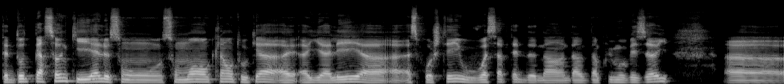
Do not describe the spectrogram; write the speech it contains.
peut-être d'autres personnes qui elles sont, sont moins enclins en tout cas à, y aller, à, à, se projeter ou voient ça peut-être d'un plus mauvais œil. Euh,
